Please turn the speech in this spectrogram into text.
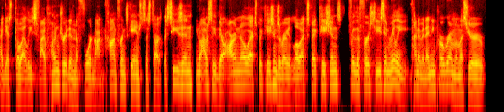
I guess, go at least 500 in the four non conference games to start the season? You know, obviously, there are no expectations or very low expectations for the first season, really, kind of in any program, unless you're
